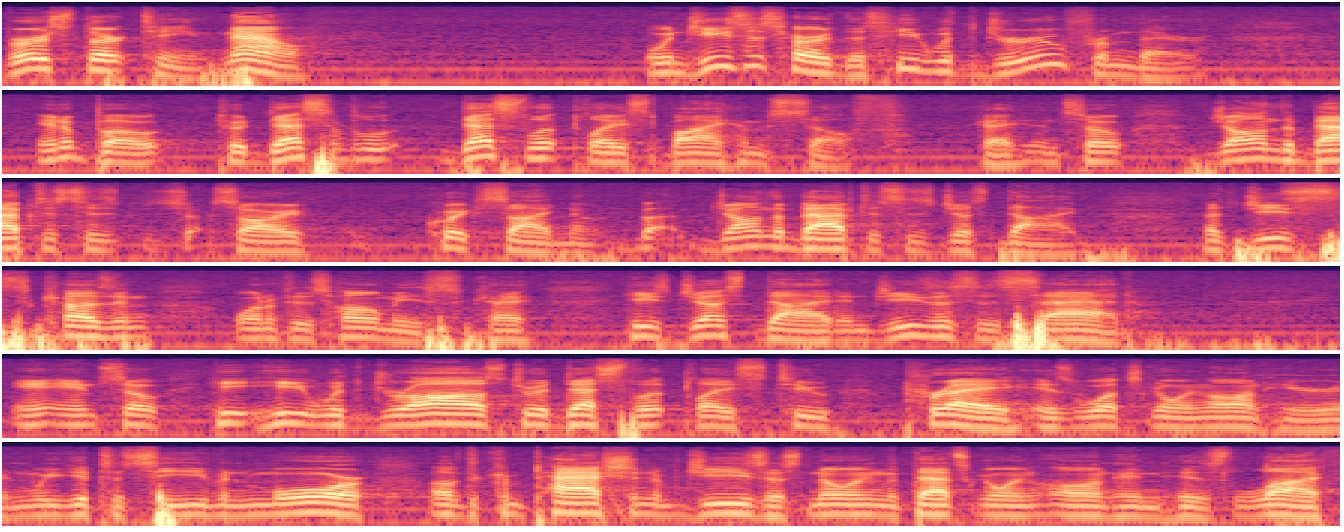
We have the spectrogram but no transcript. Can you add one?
Verse 13. Now, when Jesus heard this, he withdrew from there in a boat to a desolate, desolate place by himself. Okay, and so John the Baptist is, sorry, quick side note. John the Baptist has just died. That's Jesus' cousin, one of his homies, okay? He's just died, and Jesus is sad. And, and, so he, he withdraws to a desolate place to pray, is what's going on here. And we get to see even more of the compassion of Jesus, knowing that that's going on in his life.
